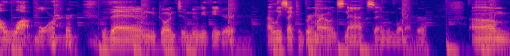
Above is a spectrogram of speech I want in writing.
a lot more than going to a movie theater. At least I can bring my own snacks and whatever. Um,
